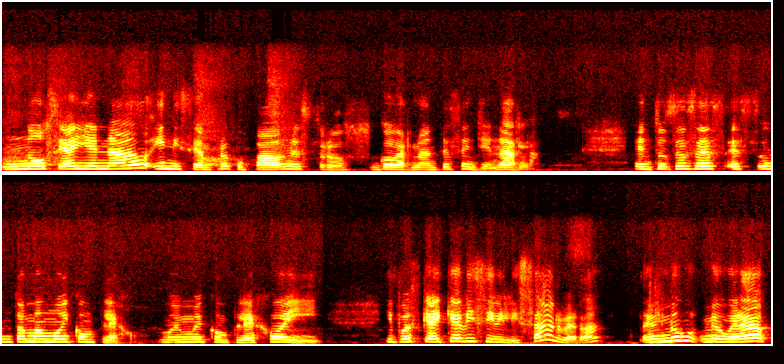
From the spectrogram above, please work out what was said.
no se ha llenado y ni se han preocupado nuestros gobernantes en llenarla. Entonces es, es un tema muy complejo, muy, muy complejo y, y, pues que hay que visibilizar, ¿verdad? A mí me, me, hubiera,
